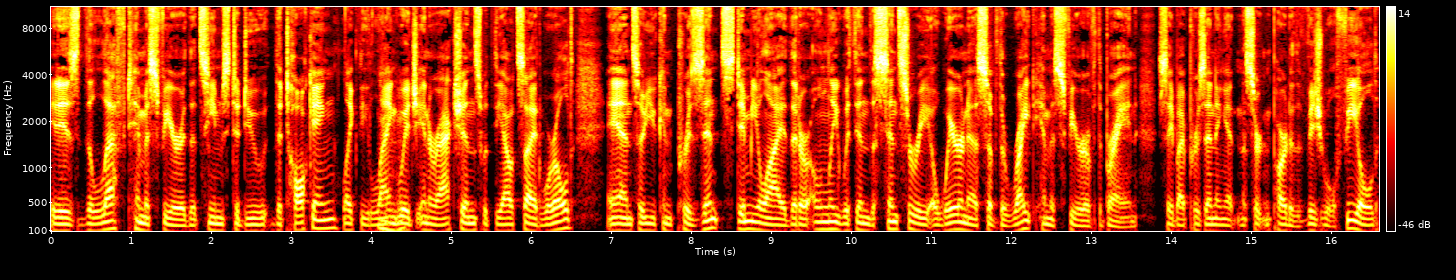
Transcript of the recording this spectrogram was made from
it is the left hemisphere that seems to do the talking, like the mm-hmm. language mm-hmm. interactions with the outside world. And so, you can present stimuli that are only within the sensory awareness of the right hemisphere of the brain, say by presenting it in a certain part of the visual field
